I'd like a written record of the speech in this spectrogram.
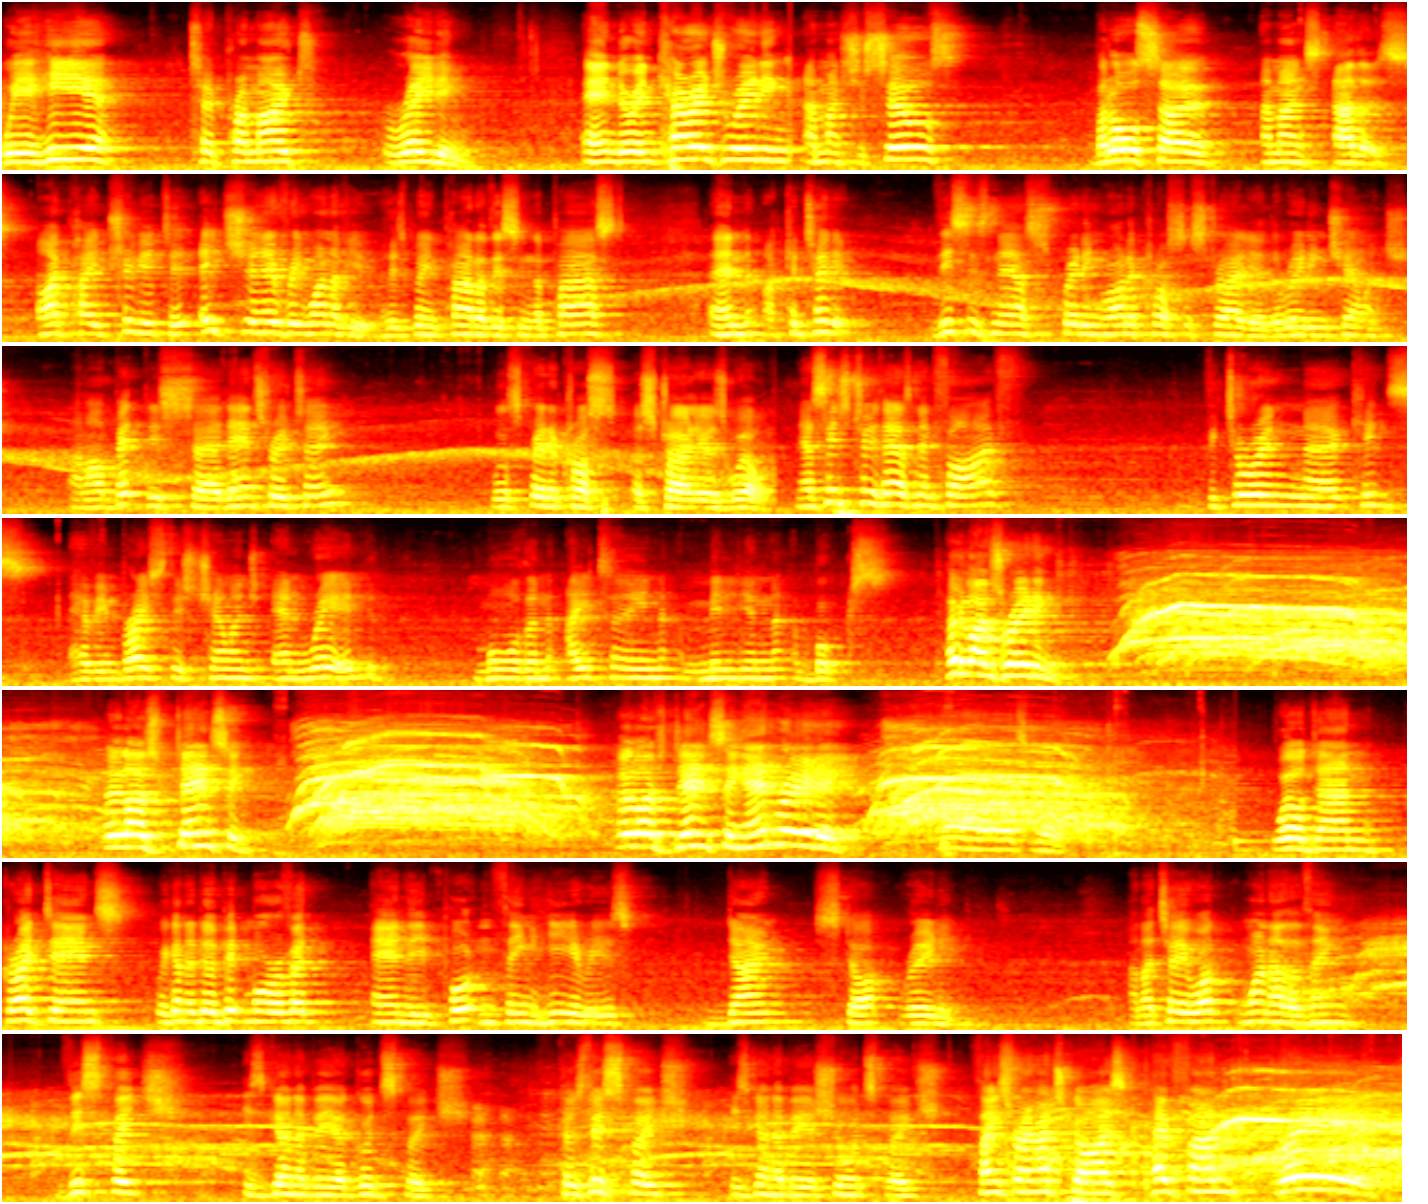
We're here to promote reading and to encourage reading amongst yourselves, but also amongst others. I pay tribute to each and every one of you who's been part of this in the past, and I can tell you, this is now spreading right across Australia, the Reading Challenge. And I'll bet this uh, dance routine will spread across Australia as well. Now, since 2005, Victorian uh, kids have embraced this challenge and read more than 18 million books. Who loves reading? Who loves dancing? Who loves dancing and reading? Oh. Well done, great dance. We're going to do a bit more of it. And the important thing here is don't stop reading. And I tell you what, one other thing this speech is going to be a good speech because this speech is going to be a short speech. Thanks very much, guys. Have fun. Read.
